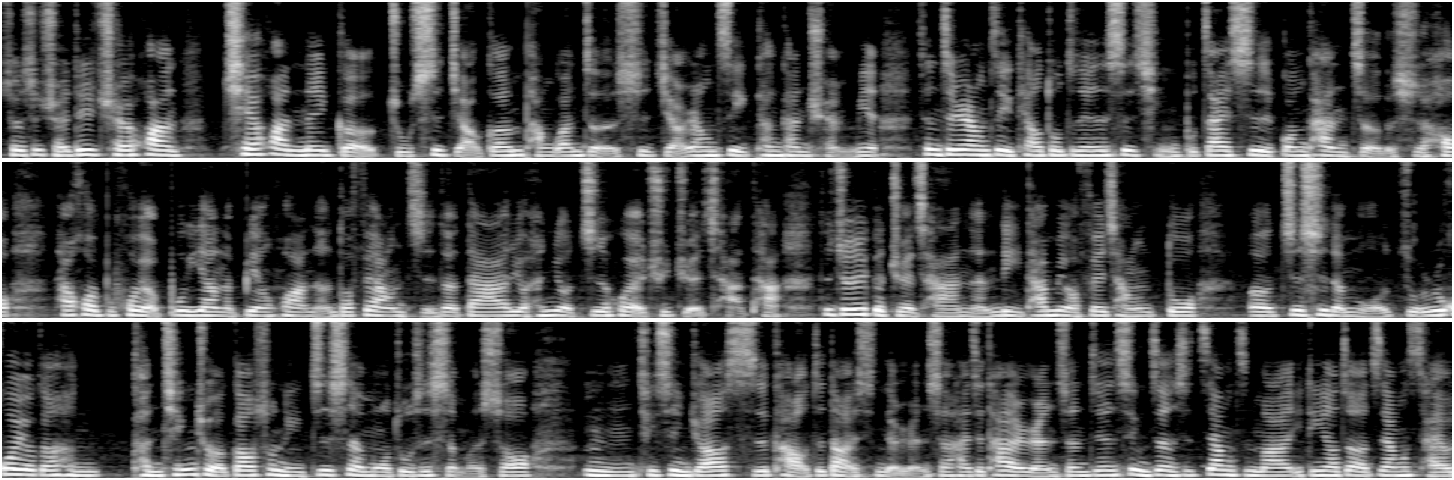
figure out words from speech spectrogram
随时随地切换切换那个主视角跟旁观者的视角，让自己看看全面，甚至让自己跳脱这件事情，不再是观看者的时候，他会不会有不一样的变化呢？都非常值得大家有很有智慧的去觉察它，这就是一个觉察能力，他没有非常多。呃，知识的模组，如果有个很很清楚的告诉你知识的模组是什么时候，嗯，其实你就要思考，这到底是你的人生还是他的人生？这件事情真的是这样子吗？一定要照着这样才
